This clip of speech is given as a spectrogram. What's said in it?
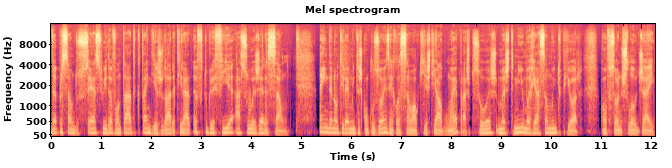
da pressão do sucesso e da vontade que tem de ajudar a tirar a fotografia à sua geração. Ainda não tirei muitas conclusões em relação ao que este álbum é para as pessoas, mas temi uma reação muito pior, confessou-nos Slow J.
